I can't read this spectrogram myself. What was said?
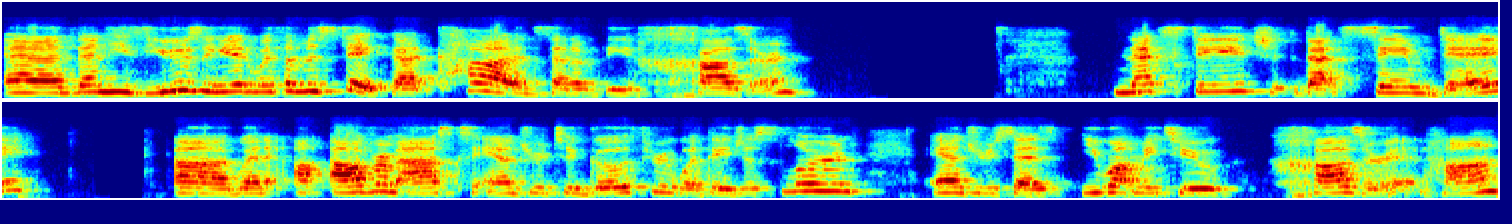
And then he's using it with a mistake, that ka instead of the chazer. Next stage, that same day, uh, when Avram asks Andrew to go through what they just learned, Andrew says, you want me to chazer it, huh?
